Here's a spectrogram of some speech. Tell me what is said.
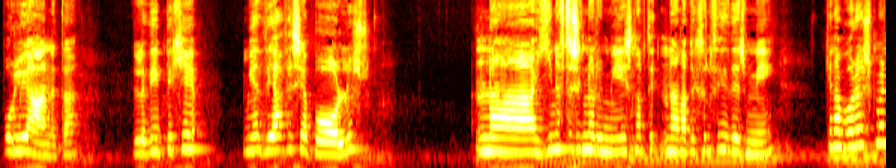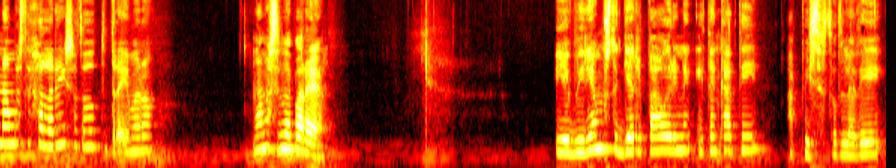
πολύ άνετα. Δηλαδή υπήρχε μια διάθεση από όλους να γίνει αυτές οι γνωριμίες, να, να αναπτυχθούν αυτοί οι δεσμοί και να μπορέσουμε να είμαστε χαλαροί σε αυτό το τετραήμερο, να είμαστε μια παρέα. Η εμπειρία μου στο Girl Power είναι, ήταν κάτι απίστευτο, δηλαδή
